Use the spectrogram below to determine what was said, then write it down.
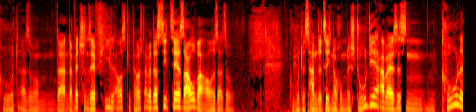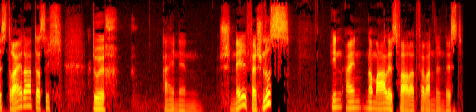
gut, also da, da wird schon sehr viel ausgetauscht, aber das sieht sehr sauber aus. Also gut, es handelt sich noch um eine Studie, aber es ist ein, ein cooles Dreirad, das sich durch einen Schnellverschluss in ein normales Fahrrad verwandeln lässt.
